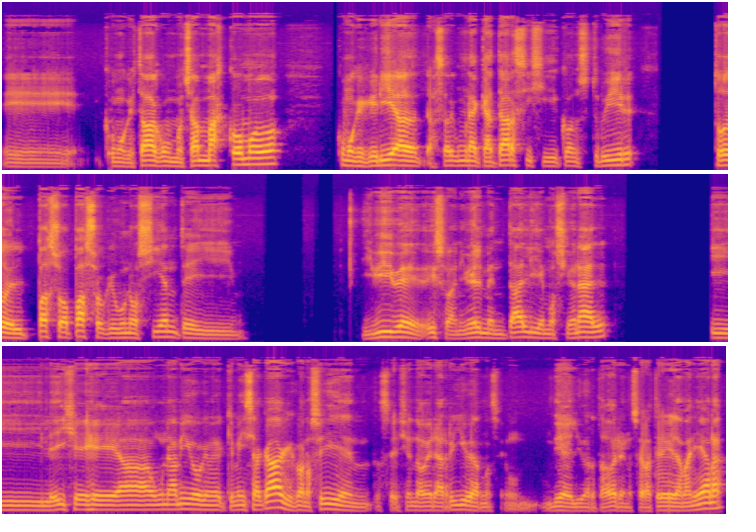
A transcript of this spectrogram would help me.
eh, como que estaba como ya más cómodo, como que quería hacer una catarsis y construir todo el paso a paso que uno siente y, y vive, eso a nivel mental y emocional y le dije a un amigo que me, que hice acá, que conocí, en, yendo a ver a River, no sé, un, día de Libertadores, no sé, a las 3 de la mañana.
